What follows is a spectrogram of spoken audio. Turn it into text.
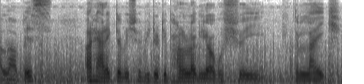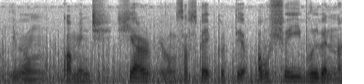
আল্লাহ হাফেজ। আর হ্যাঁ আরেকটা বিষয়, ভিডিওটি ভালো লাগলে অবশ্যই লাইক এবং কমেন্ট, শেয়ার এবং সাবস্ক্রাইব করতে অবশ্যই ভুলবেন না।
